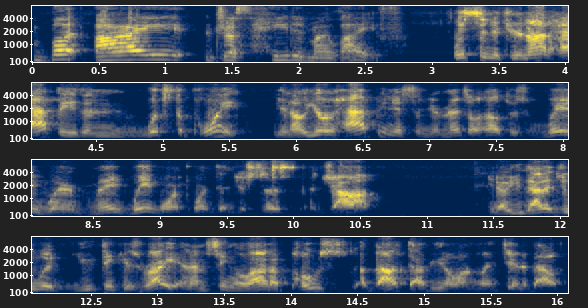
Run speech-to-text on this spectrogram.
But I just hated my life. Listen, if you're not happy, then what's the point? You know, your happiness and your mental health is way, way, way, more important than just a, a job. You know, you got to do what you think is right. And I'm seeing a lot of posts about that, you know, on LinkedIn about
